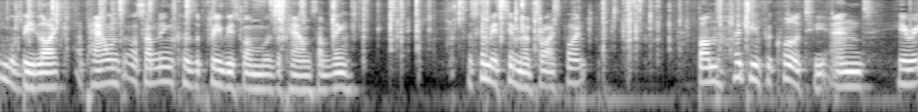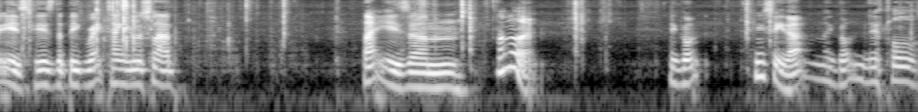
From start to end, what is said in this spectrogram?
would be like a pound or something because the previous one was a pound something. So it's going to be a similar price point. But I'm hoping for quality and here it is. Here's the big rectangular slab. That is, um, I love it. They got, can you see that? They've got little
